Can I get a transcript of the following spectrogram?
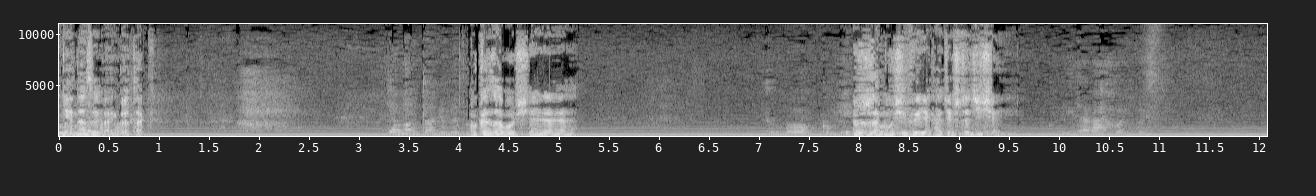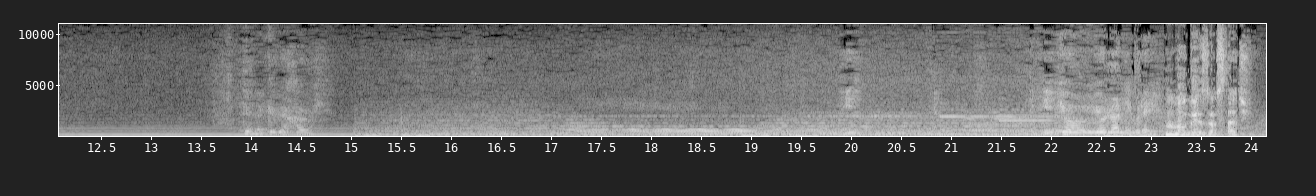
Nie nazywaj go tak. Okazało się, że musi wyjechać jeszcze dzisiaj. con el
